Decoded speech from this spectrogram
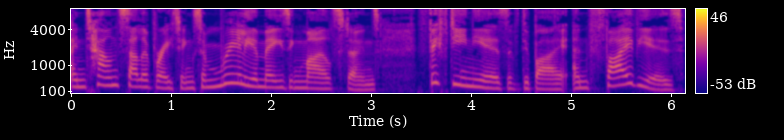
in town celebrating some really amazing milestones 15 years of Dubai and five years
